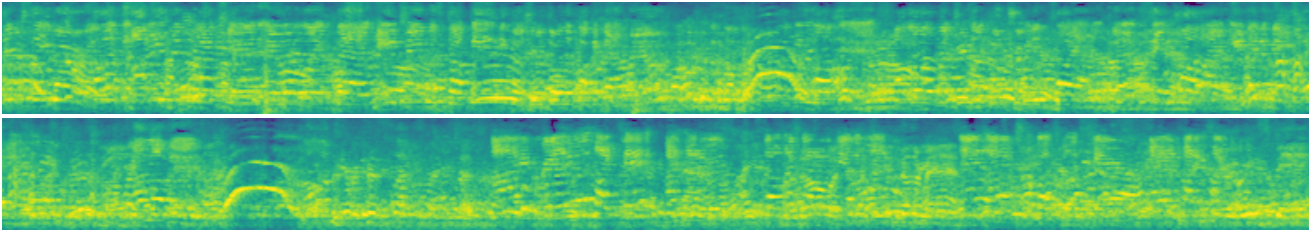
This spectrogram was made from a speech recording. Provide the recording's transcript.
Seriously, you were. I like the audience interaction, and I like that AJ was ducking because you were throwing the fucking bat around. I loved it. Although my dream didn't come true, you didn't fly at her, but at the same time, you did amazing. I love it. I really, really liked it. I thought it was so than the other one. Another man. And I actually was really scared and had anxiety. Bang,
